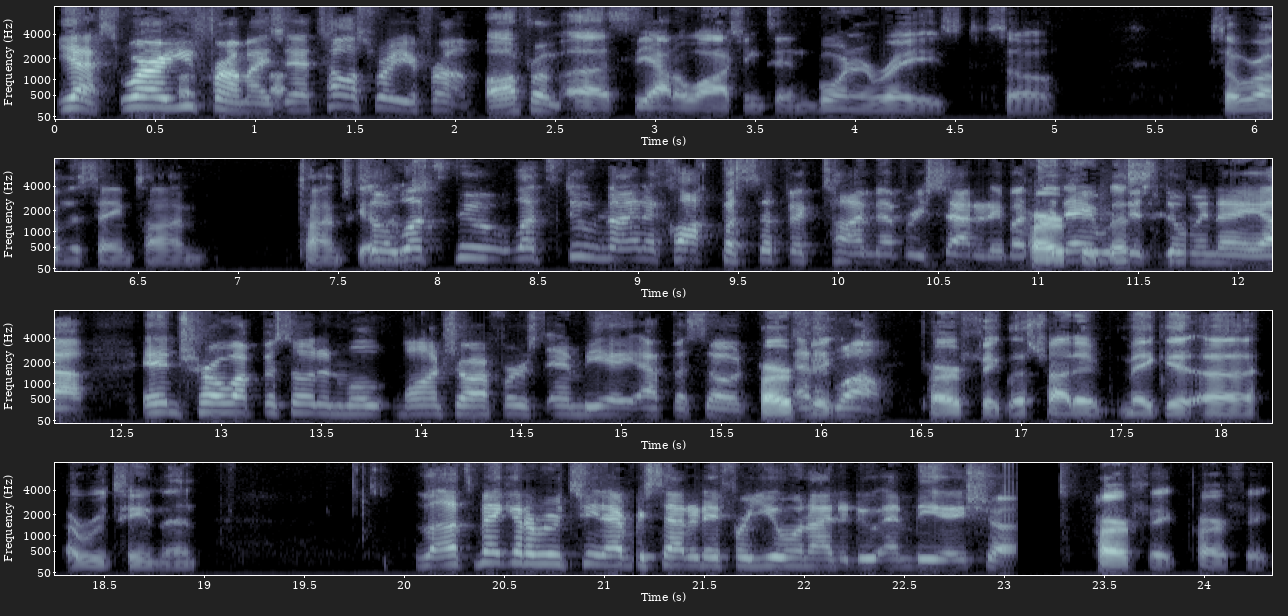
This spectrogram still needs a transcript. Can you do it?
Yes, where are you from, Isaiah? Tell us where you're from. I'm from uh, Seattle, Washington, born and raised. So, so we're on the same time time So let's do let's do nine o'clock Pacific time every Saturday. But Perfect. today we're Let's- just doing a uh, intro episode, and we'll launch our first NBA episode as Perfect. well. Perfect. Let's try to make it uh, a routine then. Let's make it a routine every Saturday for you and I to do NBA shows. Perfect. Perfect.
